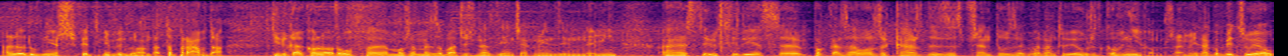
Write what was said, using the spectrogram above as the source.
ale również świetnie wygląda. To prawda, kilka kolorów e, możemy zobaczyć na zdjęciach między innymi. E, SteelSeries e, pokazało, że każdy ze sprzętów zagwarantuje użytkownikom, przynajmniej tak obiecują.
